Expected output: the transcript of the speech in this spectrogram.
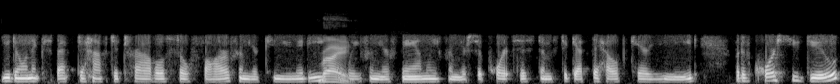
you don't expect to have to travel so far from your community, right. away from your family, from your support systems to get the health care you need. But of course you do.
